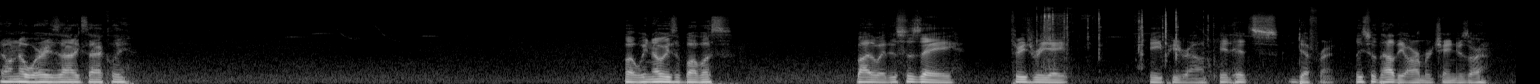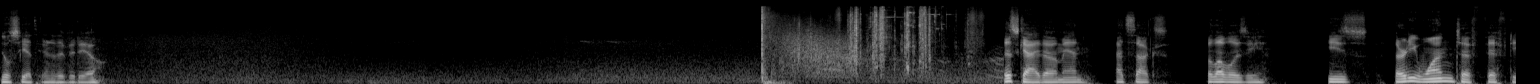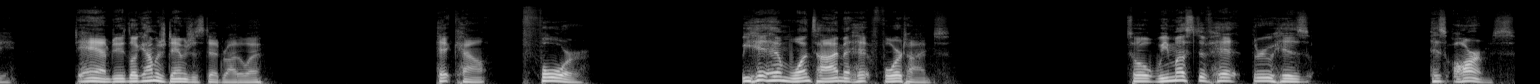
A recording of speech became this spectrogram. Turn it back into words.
I don't know where he's at exactly. But we know he's above us. By the way, this is a 338 AP round. It hits different, at least with how the armor changes are. You'll see at the end of the video. This guy, though, man, that sucks. What level is he? He's 31 to 50. Damn, dude, look how much damage this did, by the way. Hit count four. We hit him one time, it hit four times. So we must have hit through his his arms.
